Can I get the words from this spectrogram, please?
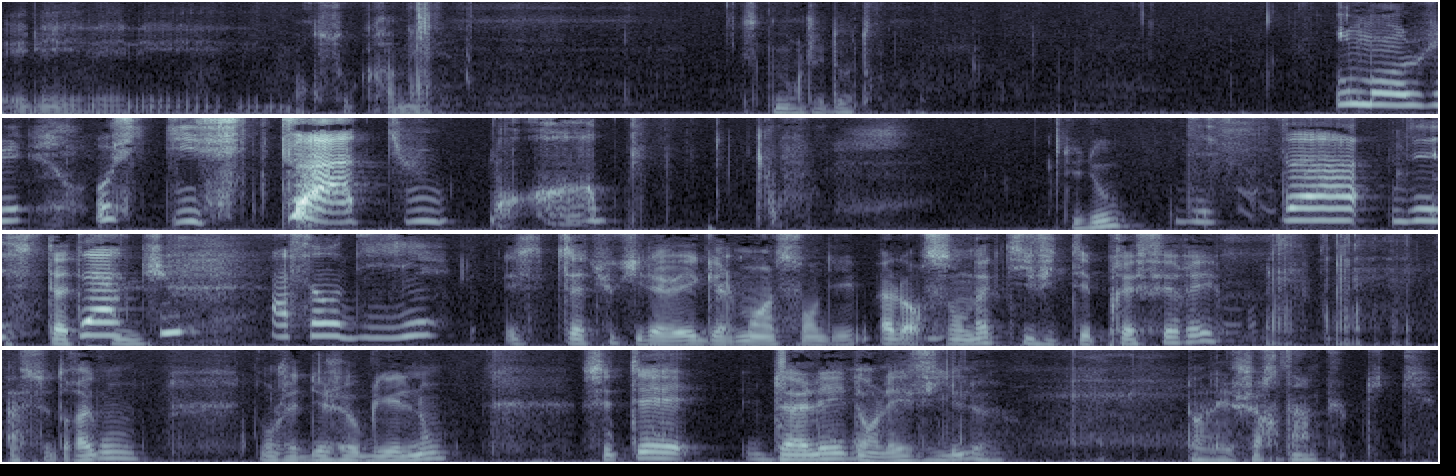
et les, les- les morceaux cramés. Qu'est-ce qu'il mangeait d'autre Ils mangeaient aussi des statues. C'est tout Des, sta- des Statues. statues incendiées. Les statues qu'il avait également incendiées. Alors, son activité préférée à ce dragon, dont j'ai déjà oublié le nom, c'était d'aller dans les villes, dans les jardins publics.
